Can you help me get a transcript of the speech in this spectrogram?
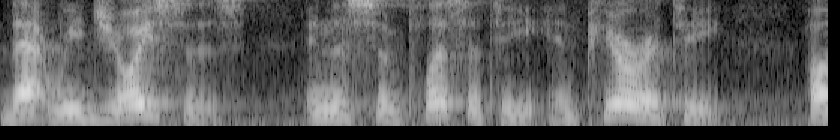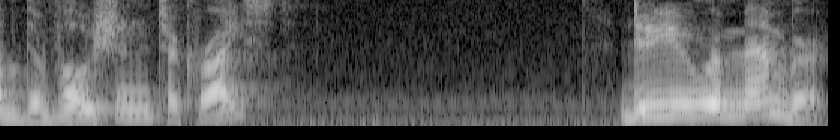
that rejoices in the simplicity and purity of devotion to Christ? Do you remember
